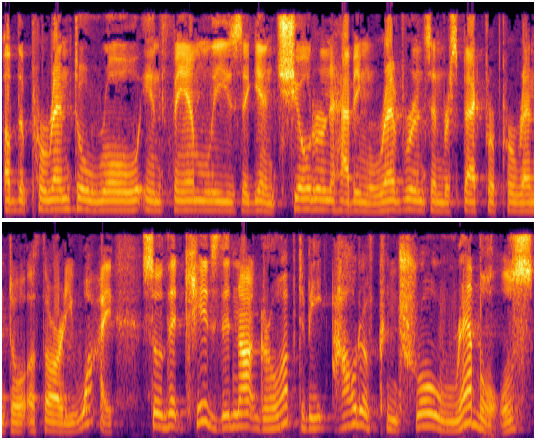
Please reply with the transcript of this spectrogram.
of the parental role in families. Again, children having reverence and respect for parental authority. Why? So that kids did not grow up to be out of control rebels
